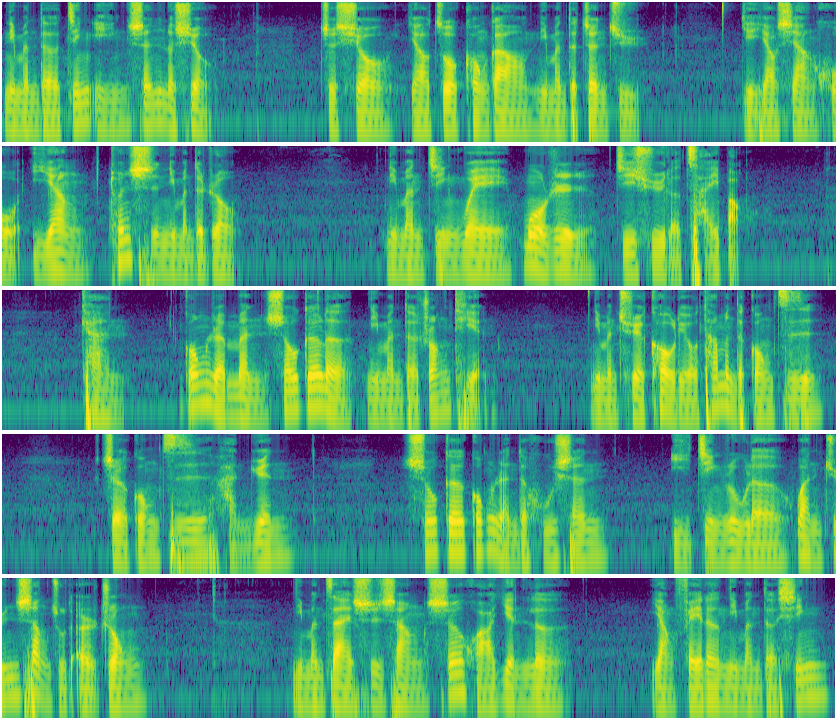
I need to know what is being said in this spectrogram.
你们的金银生了锈，这锈要做控告你们的证据，也要像火一样吞噬你们的肉。你们竟为末日积蓄了财宝，看。工人们收割了你们的庄田，你们却扣留他们的工资。这工资喊冤，收割工人的呼声已进入了万军上主的耳中。你们在世上奢华宴乐，养肥了你们的心，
